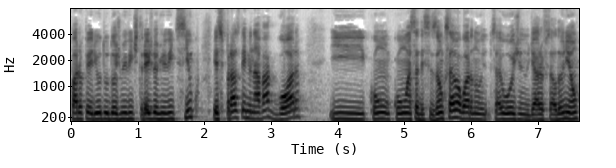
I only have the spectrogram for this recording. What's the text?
para o período 2023-2025. Esse prazo terminava agora e com, com essa decisão que saiu agora, no, saiu hoje no Diário Oficial da União,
